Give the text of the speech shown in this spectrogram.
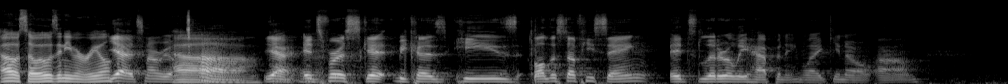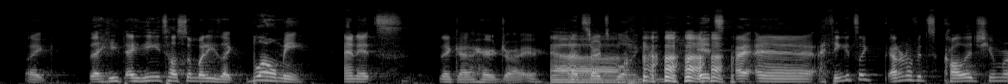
Oh, so it wasn't even real? Yeah, it's not real. Oh. yeah, it's for a skit because he's all the stuff he's saying. It's literally happening. Like you know, um, like like he I think he tells somebody he's like blow me, and it's like a hair dryer that starts Oh. blowing him. It's I uh, I think it's like I don't know if it's college humor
